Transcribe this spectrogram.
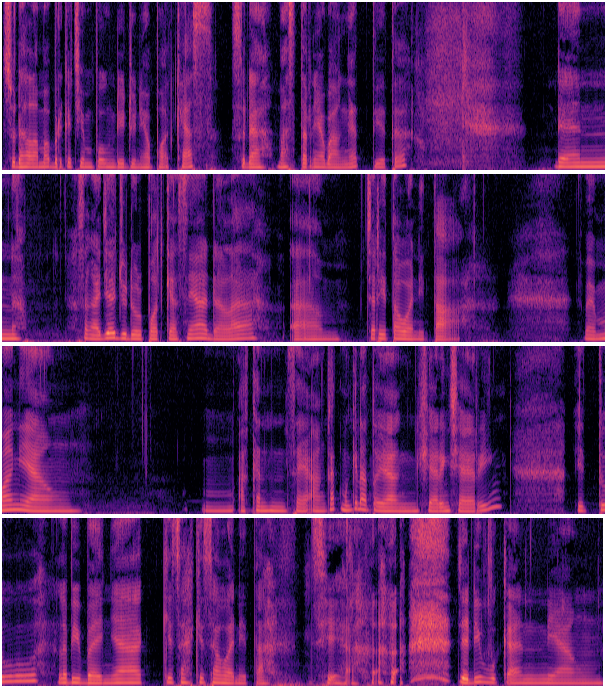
sudah lama berkecimpung di dunia podcast, sudah masternya banget gitu. Dan sengaja judul podcastnya adalah um, cerita wanita. Memang yang um, akan saya angkat mungkin atau yang sharing-sharing itu lebih banyak kisah-kisah wanita. Iya. Jadi bukan yang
